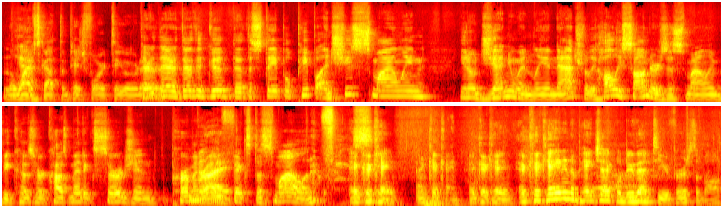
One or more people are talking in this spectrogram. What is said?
and the Yeah. wife's got the pitchfork too or whatever. They're they're they're the good. They're the staple people, and she's smiling. You know, genuinely and naturally. Holly Sonders is smiling because her cosmetic surgeon permanently Right. fixed a smile on her face. and cocaine. And cocaine. And cocaine. And cocaine and a paycheck will do that to you, first of all.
